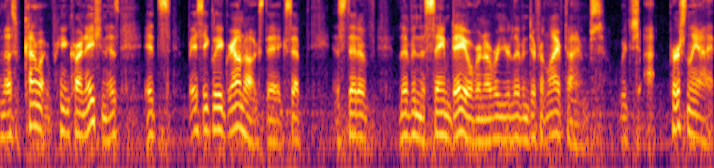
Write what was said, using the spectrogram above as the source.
And that's kind of what reincarnation is. It's basically a Groundhog's Day, except instead of living the same day over and over, you're living different lifetimes. Which I, personally, I,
